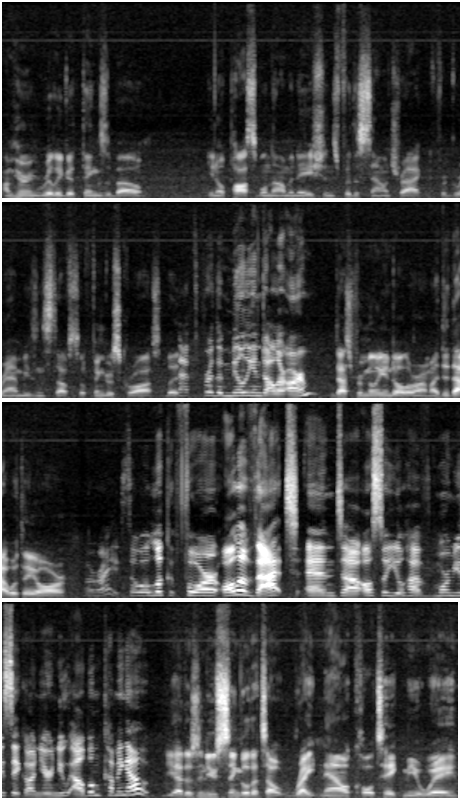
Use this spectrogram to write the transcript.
I'm hearing really good things about, you know, possible nominations for the soundtrack for Grammys and stuff. So fingers crossed. But That's for the Million Dollar Arm. that's for Million Dollar Arm. I did that with AR. All right, so we'll look for all of that, and uh, also you'll have more music on your new album coming out. Yeah, there's a new single that's out right now called Take Me Away.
